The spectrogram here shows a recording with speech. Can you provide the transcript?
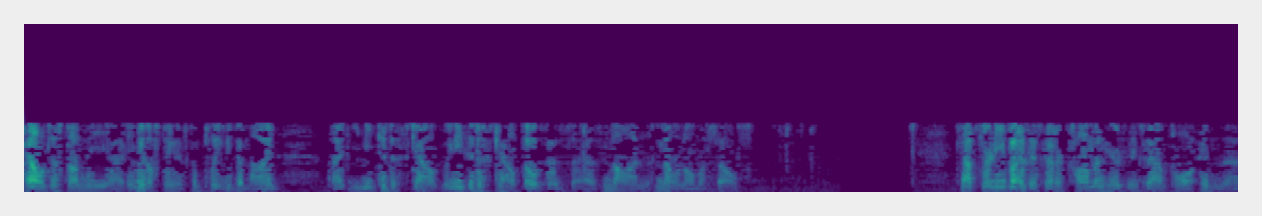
tell just on the uh, immunostain is completely benign, uh, you need to discount. We need to discount those as, as non-melanoma cells. Capsular nevi, as I said, are common. Here's an example in the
